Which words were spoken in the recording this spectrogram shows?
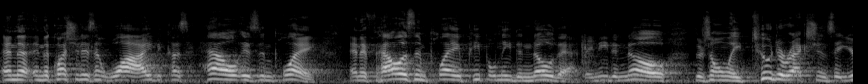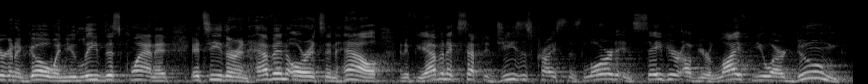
And the, and the question isn't why, because hell is in play. And if hell is in play, people need to know that. They need to know there's only two directions that you're going to go when you leave this planet. It's either in heaven or it's in hell. And if you haven't accepted Jesus Christ as Lord and Savior of your life, you are doomed.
